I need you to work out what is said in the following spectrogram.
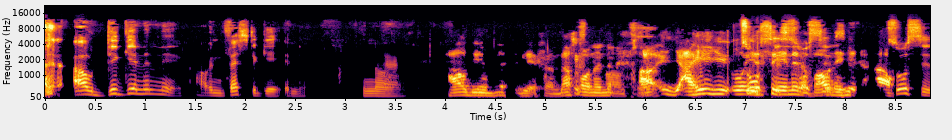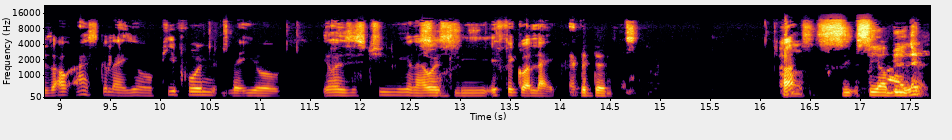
I'll dig in in it, I'll investigate in it. You know, How do you investigate from? That's know. Okay. I, I hear you. What you're Sources, saying, innit, but I want to sources. hear that sources, I'll ask like, yo, people, in, like, yo, yo, is this true? Like, honestly, if it got like evidence. Huh? C- CRB let's-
